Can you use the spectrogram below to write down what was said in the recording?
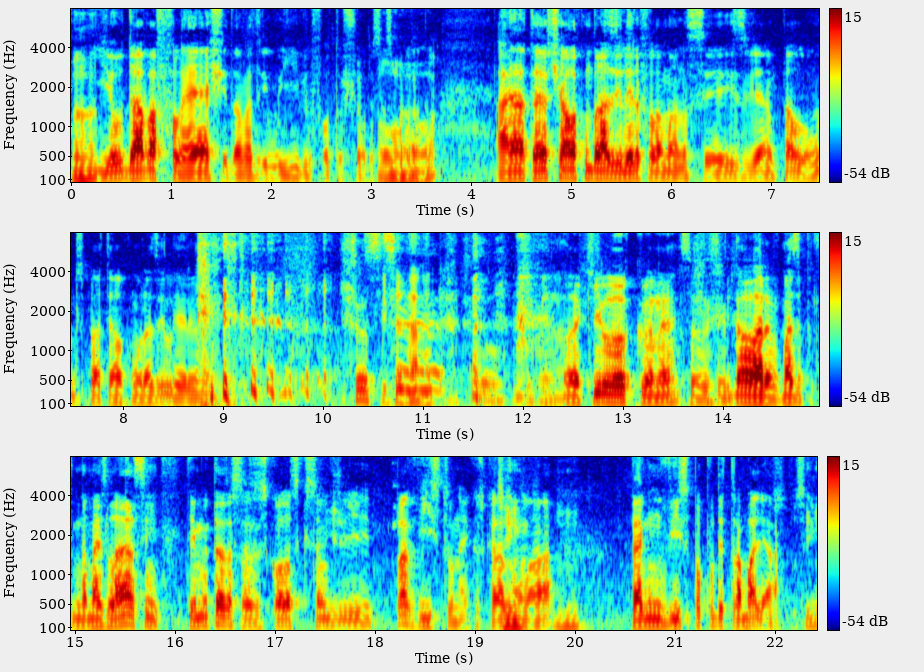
Aham. e eu dava Flash, dava Dreamweaver, Photoshop, essas Ó. paradas. Aí até eu tinha aula com brasileiro, eu falava, mano, vocês vieram pra Londres pra ter aula com brasileiro, né? Se que louco, né? Da hora. Mas, mas lá, assim, tem muitas dessas escolas que são de pra visto, né? Que os caras Sim. vão lá, Uhum. pegam um visto pra poder trabalhar. Sim.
